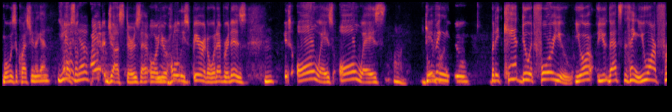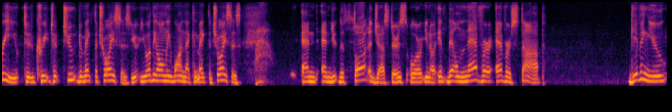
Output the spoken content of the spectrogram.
what was the question again? Yeah, oh, so no. adjusters uh, or your Holy Spirit or whatever it is, Hmm. is always always On. giving you but it can't do it for you. You're you that's the thing. You are free to create to choose to make the choices. You you're the only one that can make the choices. Wow. and and you, the thought adjusters or you know it, they'll never ever stop giving you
